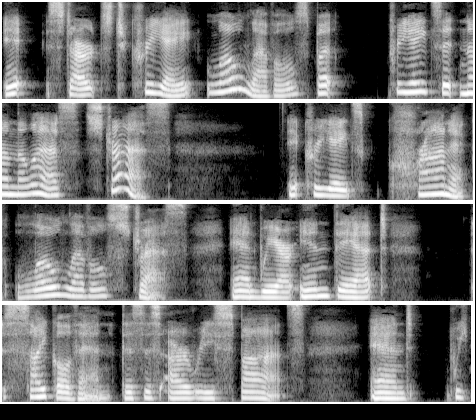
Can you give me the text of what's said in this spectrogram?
It starts to create low levels, but creates it nonetheless stress. It creates chronic low level stress. And we are in that cycle then. This is our response. And we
